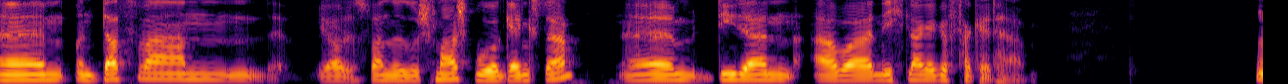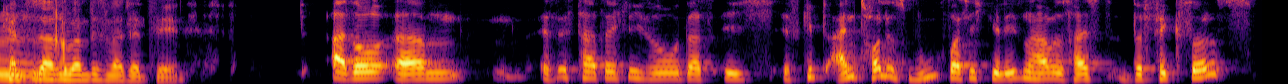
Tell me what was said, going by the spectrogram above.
Ähm, und das waren, ja, das waren so Schmalspur-Gangster, ähm, die dann aber nicht lange gefackelt haben. Hm. Kannst du mhm. darüber ein bisschen was erzählen? Also, ähm, es ist tatsächlich so, dass ich, es gibt ein tolles Buch, was ich gelesen habe, das heißt The Fixers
